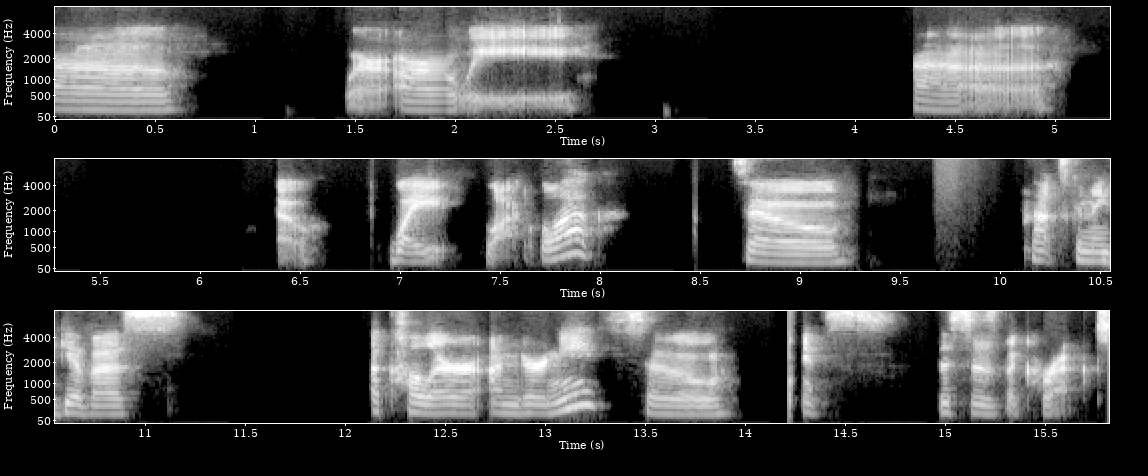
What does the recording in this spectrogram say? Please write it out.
uh, where are we? Uh, oh, white, black, black. So that's going to give us a color underneath. So it's, this is the correct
